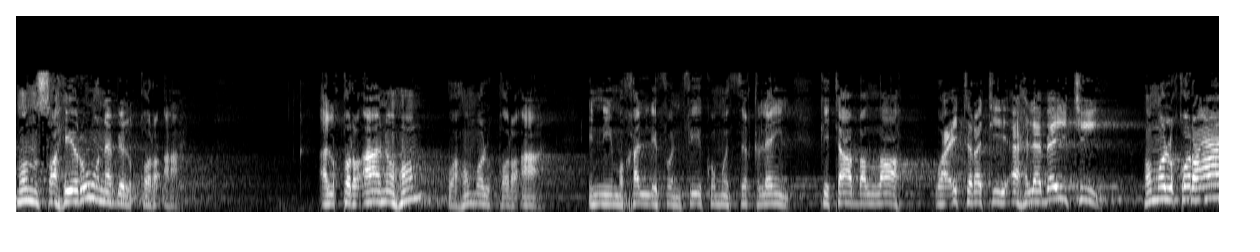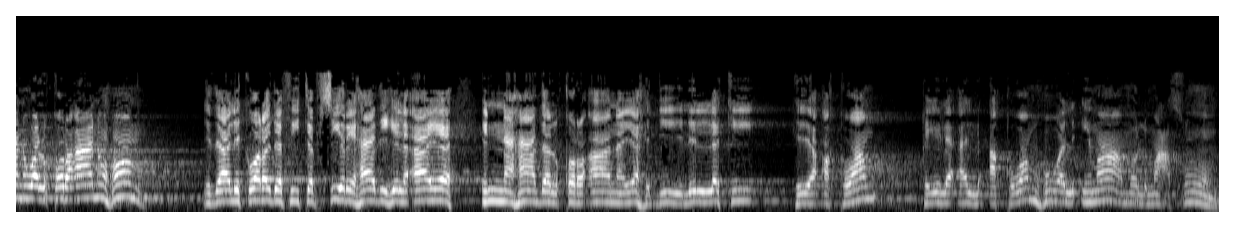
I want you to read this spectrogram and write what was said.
منصهرون بالقرآن. القرآن هم وهم القرآن. إني مخلف فيكم الثقلين. كتاب الله وعترتي أهل بيتي. هم القرآن والقرآن هم. لذلك ورد في تفسير هذه الآية إن هذا القرآن يهدي للتي هي أقوم قيل الأقوم هو الإمام المعصوم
